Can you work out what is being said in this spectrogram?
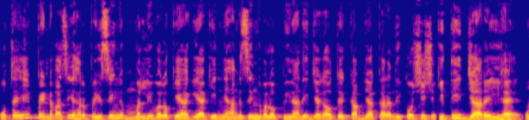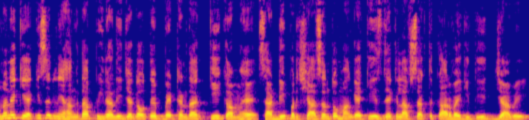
ਉੱਥੇ ਹੀ ਪਿੰਡ ਵਾਸੀ ਹਰਪ੍ਰੀਤ ਸਿੰਘ ਮੱਲੀ ਵੱਲੋਂ ਕਿਹਾ ਗਿਆ ਕਿ ਨਿਹੰਗ ਸਿੰਘ ਵੱਲੋਂ ਪੀਰਾਂ ਦੀ ਜਗ੍ਹਾ ਉੱਤੇ ਕਬਜ਼ਾ ਕਰਨ ਦੀ ਕੋਸ਼ਿਸ਼ ਕੀਤੀ ਜਾ ਰਹੀ ਹੈ। ਉਹਨਾਂ ਨੇ ਕਿਹਾ ਕਿ ਇਸ ਨਿਹੰਗ ਦਾ ਪੀਰਾਂ ਦੀ ਜਗ੍ਹਾ ਉੱਤੇ ਬੈਠਣ ਦਾ ਕੀ ਕੰਮ ਹੈ। ਸਾਡੀ ਪ੍ਰਸ਼ਾਸਨ ਤੋਂ ਮੰਗ ਹੈ ਕਿ ਇਸ ਦੇ ਖਿਲਾਫ ਸਖਤ ਕਾਰਵਾਈ ਕੀਤੀ ਜਾਵੇ।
